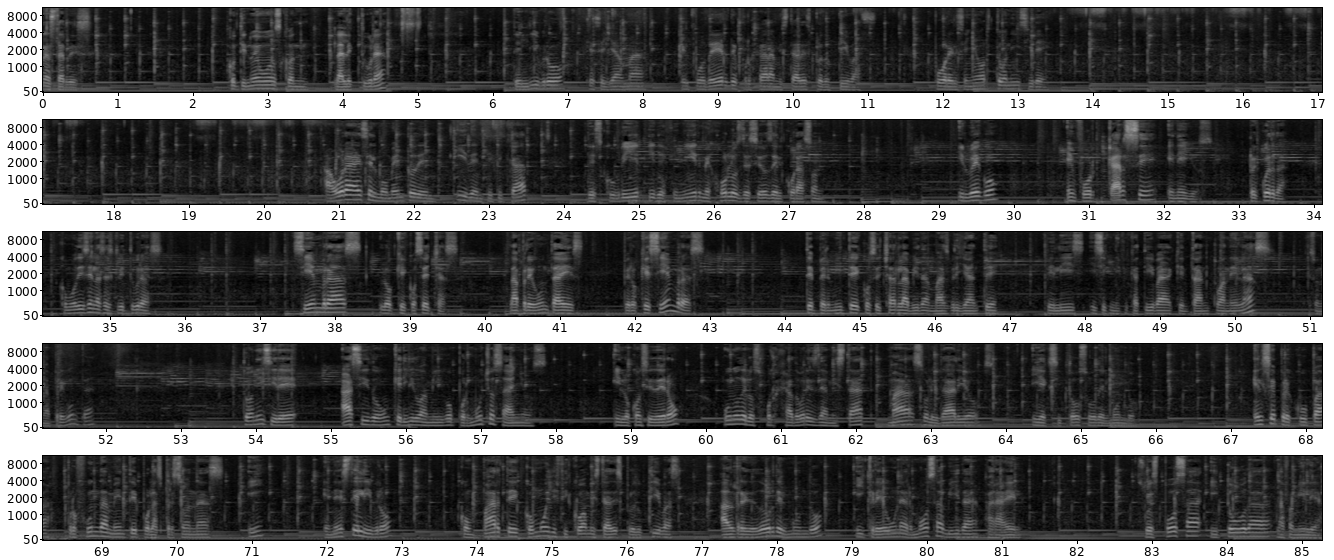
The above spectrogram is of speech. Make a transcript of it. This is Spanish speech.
Buenas tardes. Continuemos con la lectura del libro que se llama El poder de forjar amistades productivas por el señor Tony Siré. Ahora es el momento de identificar, descubrir y definir mejor los deseos del corazón y luego enfocarse en ellos. Recuerda, como dicen las escrituras, siembras lo que cosechas. La pregunta es, ¿pero qué siembras? ¿Te permite cosechar la vida más brillante, feliz y significativa que tanto anhelas? Es una pregunta. Tony Siré ha sido un querido amigo por muchos años y lo considero uno de los forjadores de amistad más solidarios y exitoso del mundo. Él se preocupa profundamente por las personas y en este libro comparte cómo edificó amistades productivas alrededor del mundo y creó una hermosa vida para él, su esposa y toda la familia.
